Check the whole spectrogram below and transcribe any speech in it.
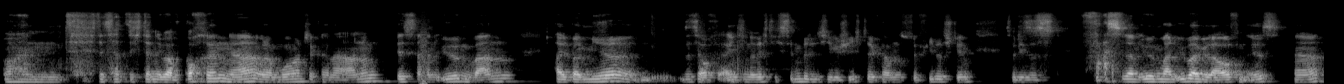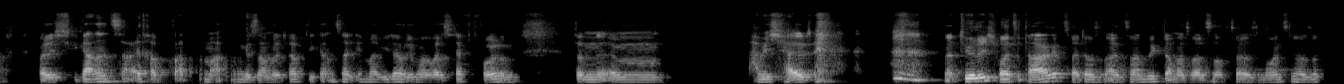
Und das hat sich dann über Wochen, ja, oder Monate, keine Ahnung, bis dann irgendwann halt bei mir, das ist ja auch eigentlich eine richtig sinnbildliche Geschichte, kann uns für vieles stehen, so dieses Fass dann irgendwann übergelaufen ist, ja, weil ich die ganze Zeit Rabattmarken gesammelt habe, die ganze Zeit immer wieder und immer war das Heft voll. Und dann ähm, habe ich halt natürlich heutzutage, 2021, damals war das noch 2019 oder so,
